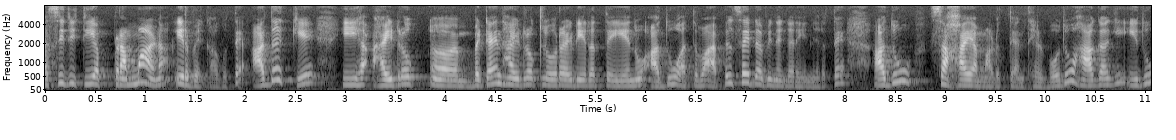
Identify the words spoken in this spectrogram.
ಅಸಿಡಿಟಿಯ ಪ್ರಮಾಣ ಇರಬೇಕಾಗುತ್ತೆ. ಅದಕ್ಕೆ ಈ ಹೈಡ್ರೋ ಬೆಟೈನ್ ಹೈಡ್ರೋಕ್ಲೋರೈಡ್ ಇರುತ್ತೆ ಏನು, ಅದು ಅಥವಾ ಆ್ಯಪಲ್ ಸೈಡರ್ ವಿನೆಗರ್ ಏನಿರುತ್ತೆ, ಅದು ಸಹಾಯ ಮಾಡುತ್ತೆ ಅಂತ ಹೇಳ್ಬೋದು. ಹಾಗಾಗಿ ಇದು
